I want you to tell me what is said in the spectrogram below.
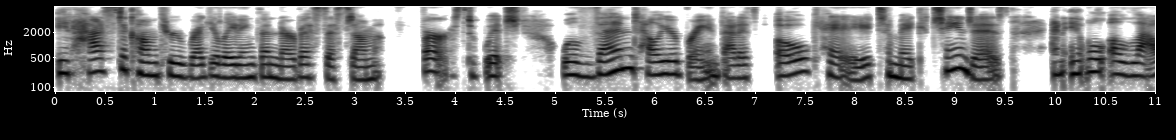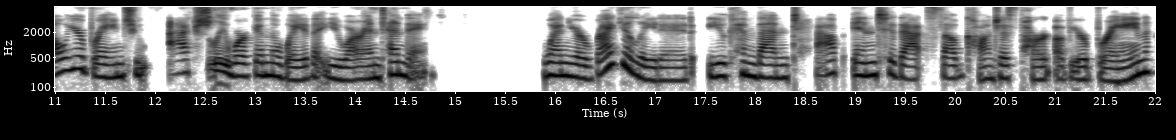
It has to come through regulating the nervous system first, which will then tell your brain that it's okay to make changes and it will allow your brain to actually work in the way that you are intending. When you're regulated, you can then tap into that subconscious part of your brain,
